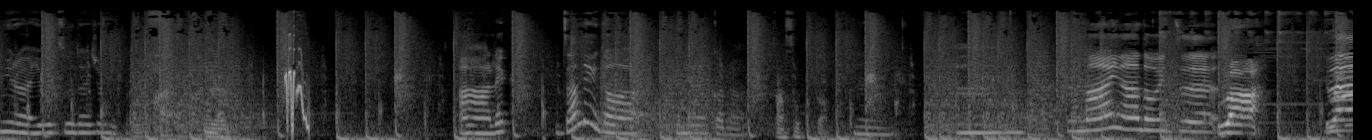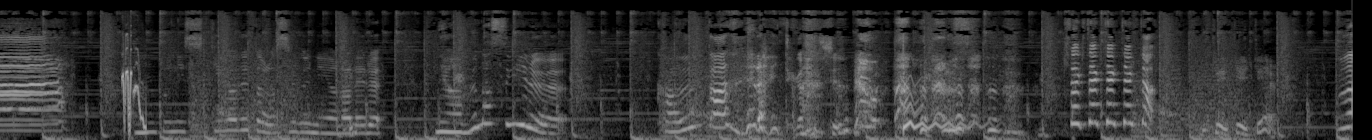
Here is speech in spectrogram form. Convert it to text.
ミラー腰痛大丈夫かな。あーあれザネがいないから。あそっか。うん。あーうまいなドイツ。うわうわー。本当に隙が出たらすぐにやられる。ね危なすぎる。カウンター狙いって感じ。来た来た来た来た来た。来いけいけいけ。たうわ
